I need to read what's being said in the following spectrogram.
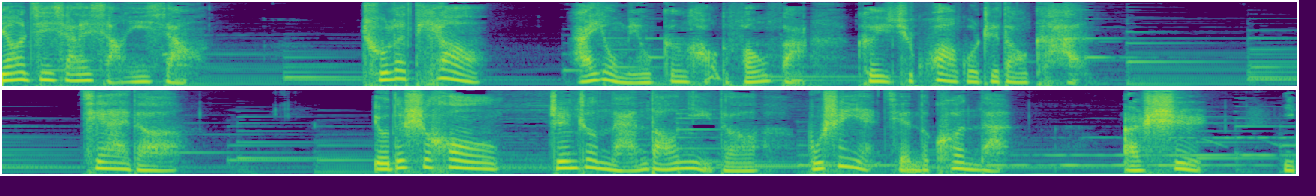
你要静下来想一想，除了跳，还有没有更好的方法可以去跨过这道坎？亲爱的，有的时候真正难倒你的不是眼前的困难，而是你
